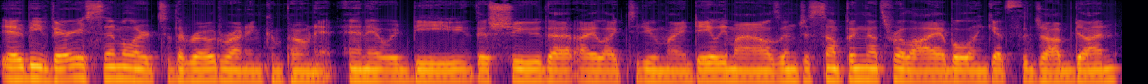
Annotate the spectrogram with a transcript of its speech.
it would be very similar to the road running component and it would be the shoe that I like to do my daily miles in just something that's reliable and gets the job done.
